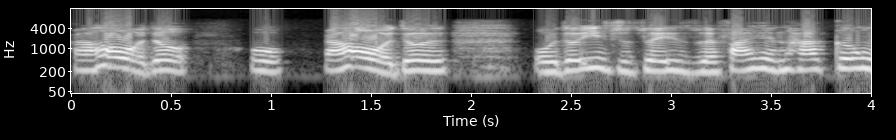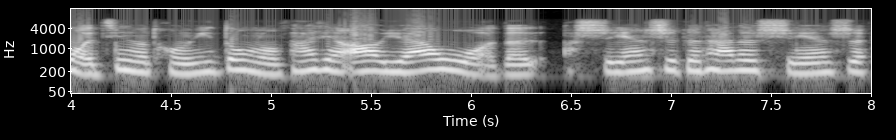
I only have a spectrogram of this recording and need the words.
然后我就。我然后我就我就一直追一直追，发现他跟我进了同一栋楼，发现哦，原来我的实验室跟他的实验室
